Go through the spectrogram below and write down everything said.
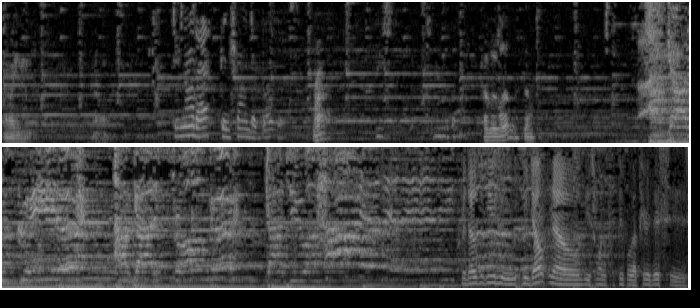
I mean, they're not asking, trying to bug us. Right. Because they love us, don't? Our God is greater. Our God is stronger. God, you are higher than any. For those of you who, who don't know these wonderful people up here, this is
